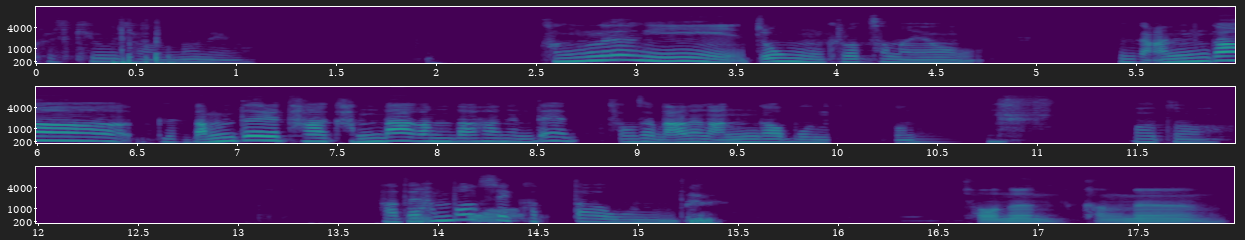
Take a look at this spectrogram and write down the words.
그래서 기억이 잘 안 나네요. 강릉이 좀 그렇잖아요. 그 안 가, 그 남들 다 간다 간다 하는데 정작 나는 안 가본 그런. 맞아. 다들 한 번씩 그렇죠. 갔다 오는데. 저는 강릉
